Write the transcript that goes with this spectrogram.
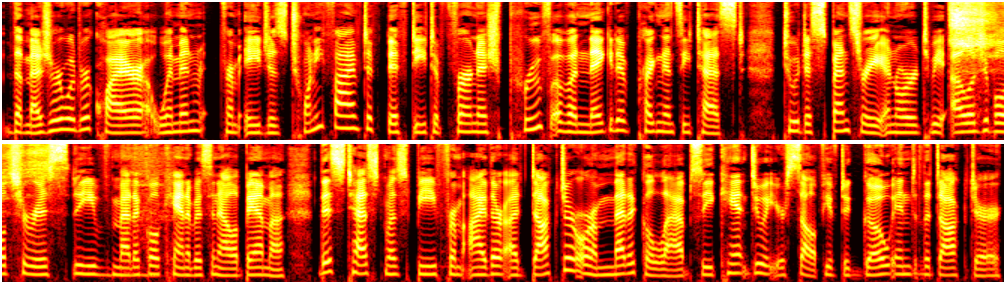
the measure would require women from ages 25 to 50 to furnish proof of a negative pregnancy test to a dispensary in order to be eligible to receive medical cannabis in Alabama. This test must be from either a doctor or a medical lab, so you can't do it yourself. You have to go into the doctor,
